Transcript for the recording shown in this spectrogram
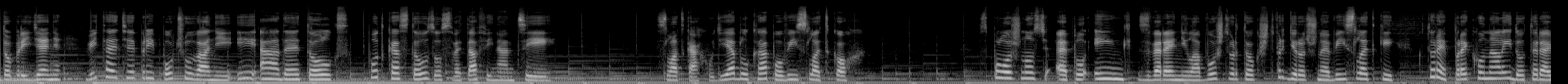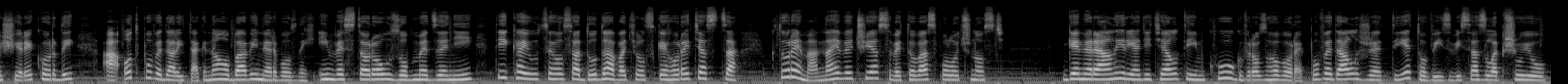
Dobrý deň, vitajte pri počúvaní IAD Talks, podcastov zo sveta financií. Sladká chuť jablka po výsledkoch. Spoločnosť Apple Inc. zverejnila vo štvrtok štvrťročné výsledky, ktoré prekonali doterajšie rekordy a odpovedali tak na obavy nervóznych investorov z obmedzení týkajúceho sa dodávateľského reťazca, ktoré má najväčšia svetová spoločnosť. Generálny riaditeľ Tim Cook v rozhovore povedal, že tieto výzvy sa zlepšujú.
